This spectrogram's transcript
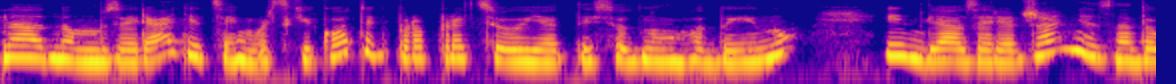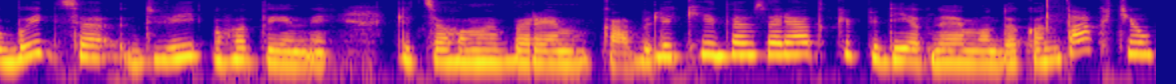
На одному заряді цей морський котик пропрацює десь одну годину, і для заряджання знадобиться 2 години. Для цього ми беремо кабель, який йде в зарядки, під'єднуємо до контактів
